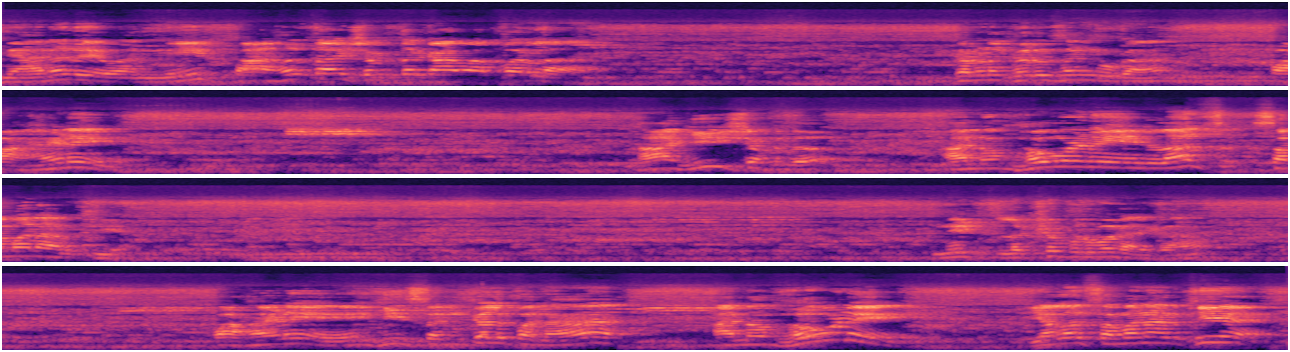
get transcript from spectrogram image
ज्ञानदेवांनी पाहता शब्द का वापरला? कारण खरं सांगू का? पाहणे हाही शब्द अनुभवणेलाच समानार्थी आहे. नीट लक्षपूर्वक आहे का पाहणे ही संकल्पना अनुभवणे याला समानार्थी आहे.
